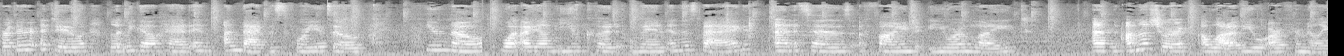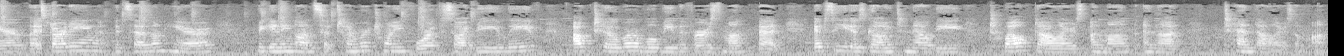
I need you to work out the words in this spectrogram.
further ado, let me go ahead and unbag this for you. So you know what item you could win in this bag. And it says, find your light. And I'm not sure if a lot of you are familiar, but starting, it says on here, beginning on September 24th, so I believe October will be the first month that Ipsy is going to now be $12 a month and not $10 a month.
